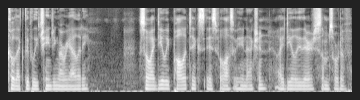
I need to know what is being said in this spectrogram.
collectively changing our reality. So, ideally, politics is philosophy in action. Ideally, there's some sort of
